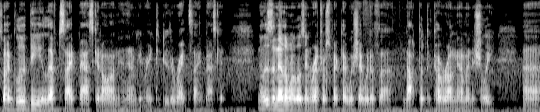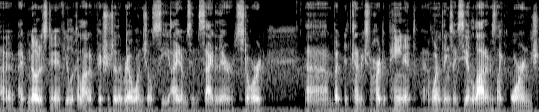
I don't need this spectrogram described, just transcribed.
So I've glued the left side basket on and then I'm getting ready to do the right side basket. Now this is another one of those in retrospect I wish I would have uh, not put the cover on them initially. Uh, I've noticed if you look a lot of pictures of the real ones you'll see items inside of there stored. Um, but it kind of makes it hard to paint it. Uh, one of the things I see a lot of is like orange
